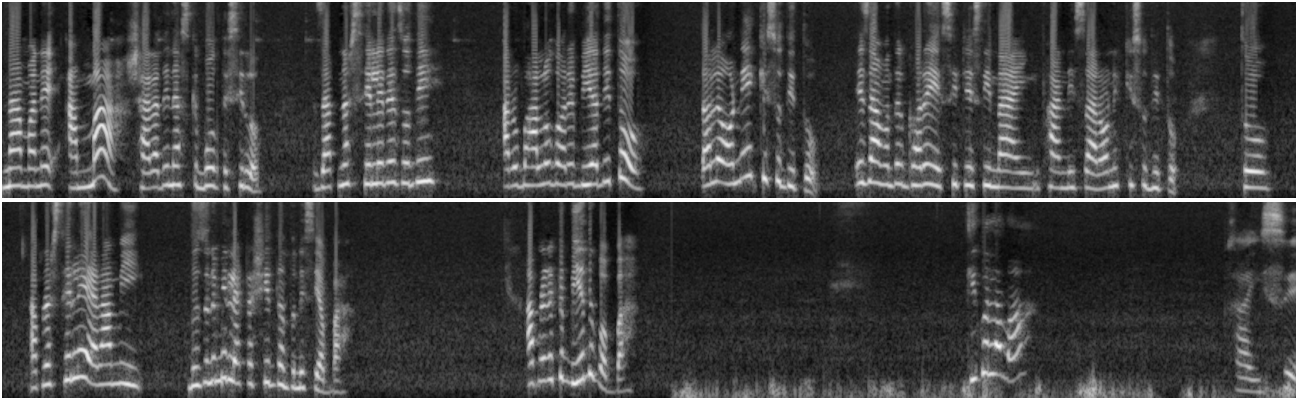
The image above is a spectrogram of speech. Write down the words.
না মানে আম্মা সারাদিন আজকে বলতেছিল যে আপনার ছেলেরে যদি আরও ভালো ঘরে বিয়া দিত তাহলে অনেক কিছু দিত। এই যে আমাদের ঘরে এসি টেসি নাই ফার্নিচার অনেক কিছু দিত। তো আপনার ছেলে আর আমি দুজনে মিলে একটা সিদ্ধান্ত নিছি আব্বা। আপনার একটা বিয়ে দেবো আব্বা। কি করলাম মা? খাইছে।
